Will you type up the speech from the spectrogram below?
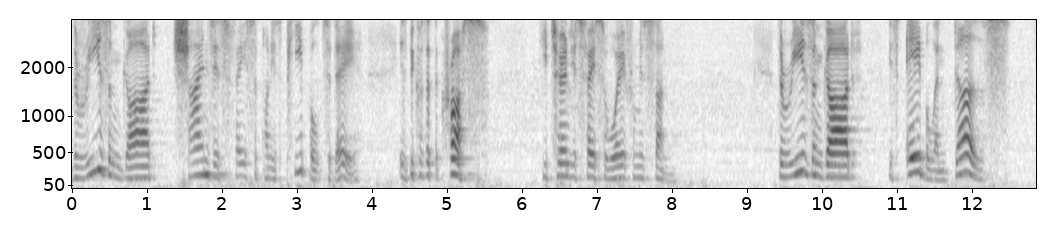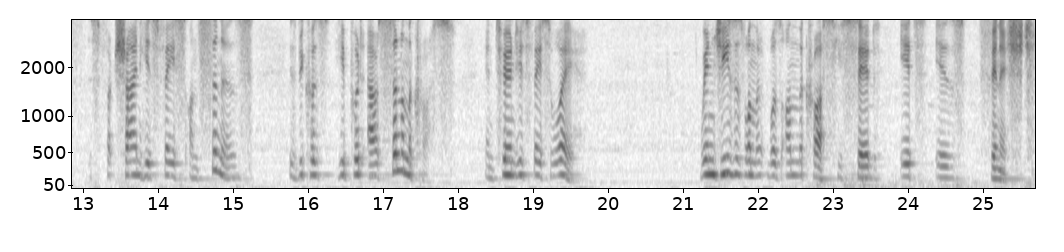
The reason God shines his face upon his people today is because at the cross, he turned his face away from his son. The reason God is able and does shine his face on sinners is because he put our sin on the cross and turned his face away. When Jesus was on the cross, he said, It is finished.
